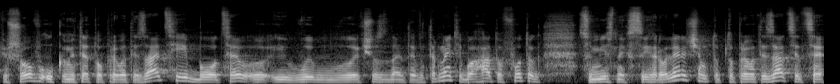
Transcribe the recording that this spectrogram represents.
Пішов у комітет по приватизації, бо це, е, і ви, якщо знаєте в інтернеті, багато фоток сумісних з Ігорем Валерійовичем. Тобто приватизація це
